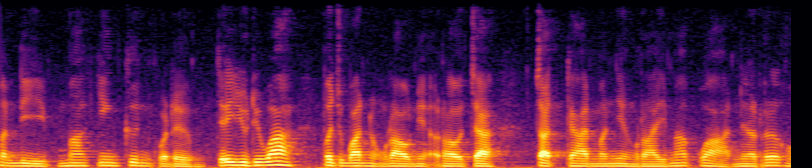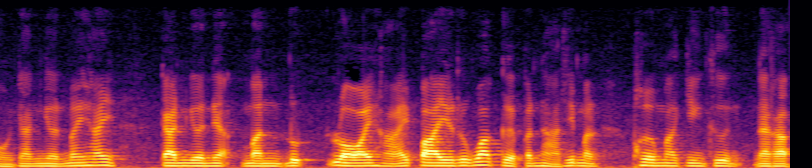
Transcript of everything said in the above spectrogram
มันดีมากยิ่งขึ้นกว่าเดิม จะอยู่ที่ว่าปัจจุบันของเราเนี่ยเราจะจัดการมันอย่างไรมากกว่าในเรื่องของการเงินไม่ให้ การเงินเนี่ยมันหลุดลอยหายไปหรือว่าเกิดปัญหาที่มันเพิ่มมากยิ่งขึ้นนะครับ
